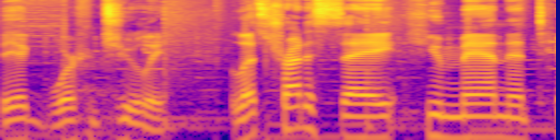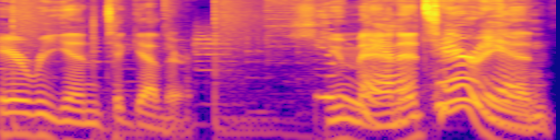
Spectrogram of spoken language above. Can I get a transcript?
big word, Julie. Let's try to say humanitarian together. Humanitarian.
